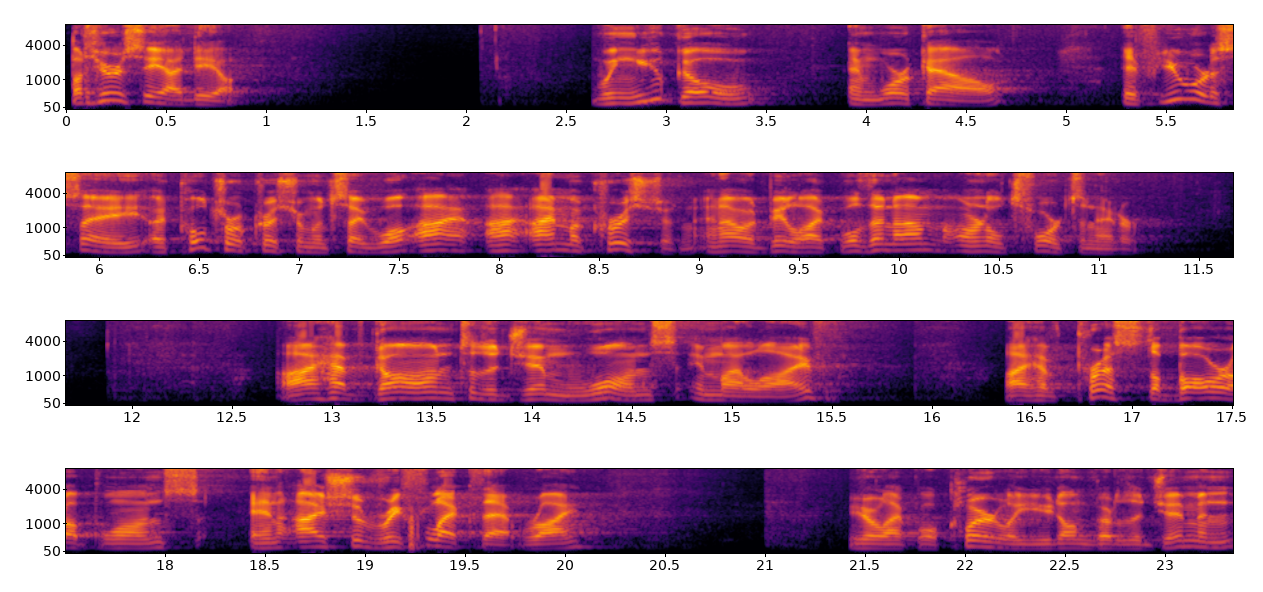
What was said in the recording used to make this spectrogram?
But here's the idea when you go and work out, if you were to say, a cultural Christian would say, Well, I, I, am a Christian, and I would be like, Well, then I'm Arnold Schwarzenegger. I have gone to the gym once in my life. I have pressed the bar up once, and I should reflect that, right? You're like, well, clearly you don't go to the gym. And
